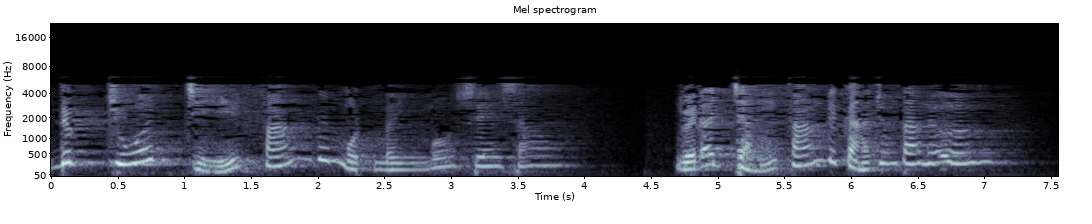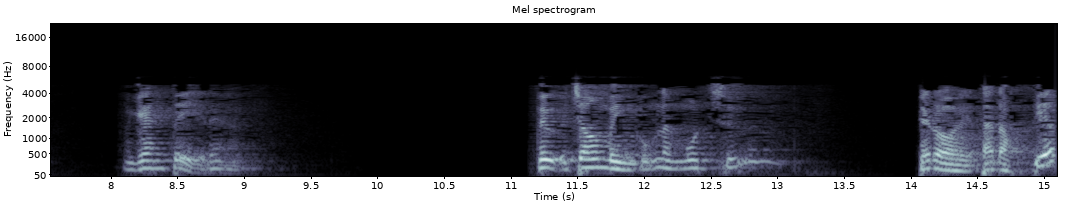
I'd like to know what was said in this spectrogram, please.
Đức Chúa chỉ phán với một mình Môsê sao? Người đã chẳng phán với cả chúng ta nữa ư? Ghen tị đấy Tự cho mình cũng là ngôn sứ. Thế rồi ta đọc tiếp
